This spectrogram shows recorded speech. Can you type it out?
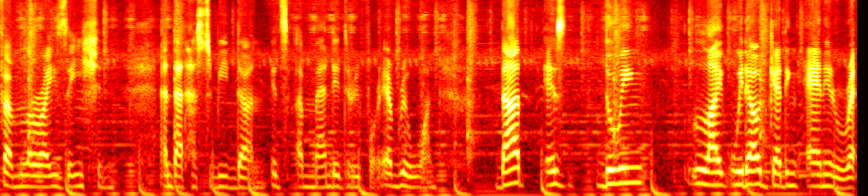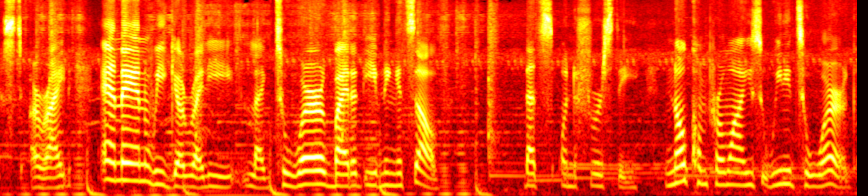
familiarization and that has to be done. It's a mandatory for everyone. That is doing like without getting any rest all right and then we get ready like to work by that evening itself. That's on the first day. No compromise. We need to work.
